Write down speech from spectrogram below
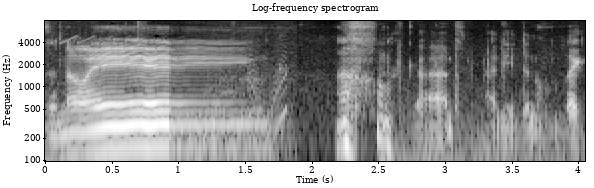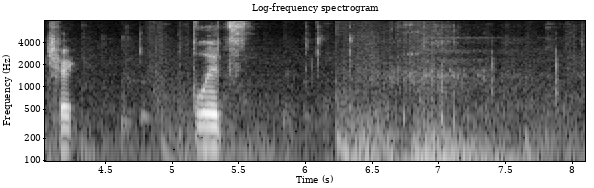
Was annoying. Oh my god, I need an electric blitz.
